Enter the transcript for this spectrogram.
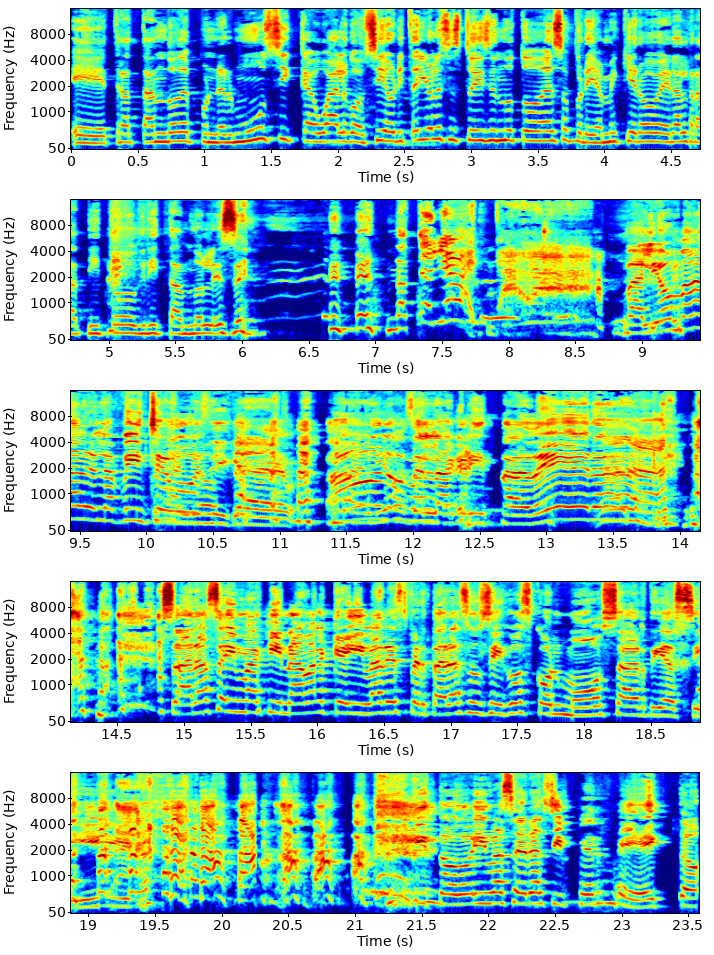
Eh, tratando de poner música o algo. Sí, ahorita yo les estoy diciendo todo eso, pero ya me quiero ver al ratito gritándoles. no te nada. Valió madre la pinche música. Vámonos en la gritadera. Sara se imaginaba que iba a despertar a sus hijos con Mozart y así. y todo iba a ser así perfecto.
